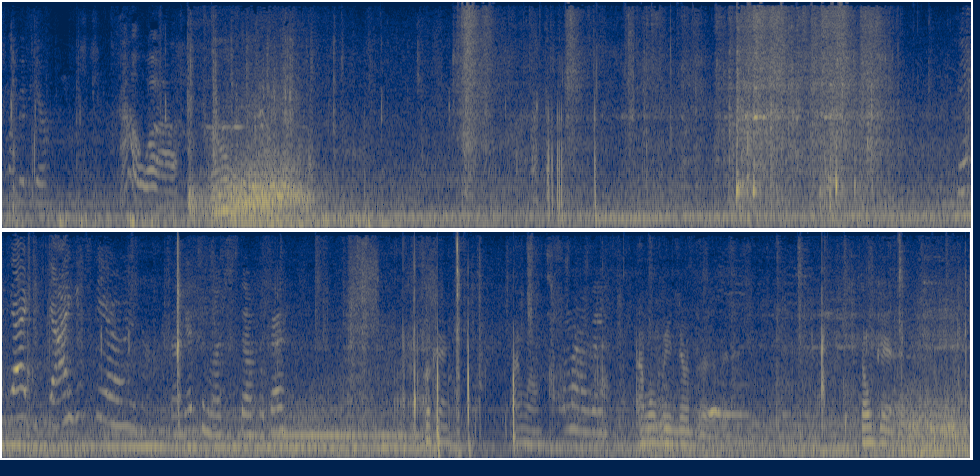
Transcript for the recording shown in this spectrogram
Come on, baby girl. Ow! Uh, don't get too much stuff, okay? Okay. I won't. Come on, baby. I won't be doing this. Don't get it. Don't get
